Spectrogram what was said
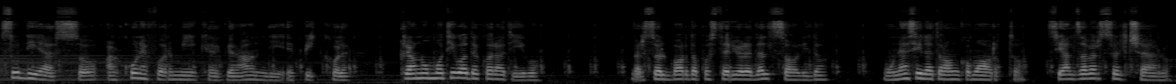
Su di esso alcune formiche, grandi e piccole, creano un motivo decorativo verso il bordo posteriore del solido un esile tronco morto si alza verso il cielo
